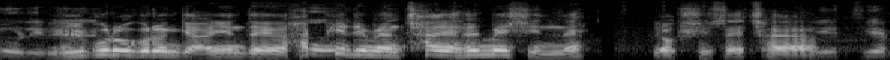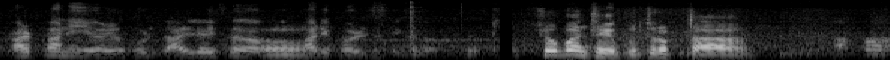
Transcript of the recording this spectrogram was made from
올리네. 일부러 그런 게 아닌데 하필이면 차에 헬멧이 있네 역시 새 차야 뒤에, 뒤에 발판이 열, 달려 있어갖고 어. 발이 걸릴 수 있어. 쇼바 되게 부드럽다 아까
